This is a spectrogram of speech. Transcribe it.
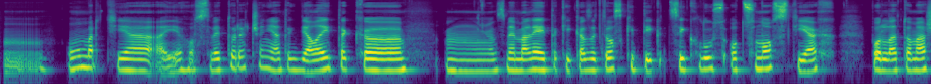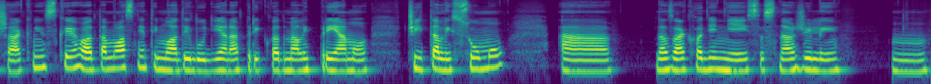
Mm, úmrtia a jeho svetorečenia a tak ďalej, tak um, sme mali aj taký kazateľský cyklus o cnostiach podľa Tomáša Akvinského a tam vlastne tí mladí ľudia napríklad mali priamo, čítali sumu a na základe nej sa snažili um,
